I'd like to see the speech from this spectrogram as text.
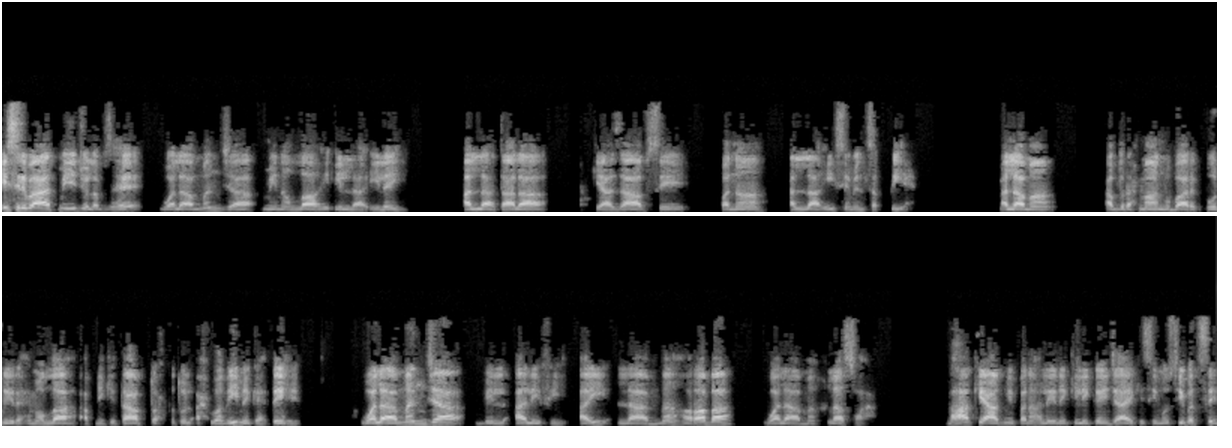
اس روایت میں یہ جو لفظ ہے، ولا من جا من اللہ اللہ علیہ اللہ تعالی کے عذاب سے پناہ اللہ ہی سے مل سکتی ہے۔ علامہ عبد الرحمن مبارک پوری رحم اللہ اپنی کتاب تحفت الاحوذی میں کہتے ہیں، ولا منجا بالالفی ای لا ولا مخلصا بھاگ کے آدمی پناہ لینے کے لیے کہیں جائے کسی مصیبت سے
